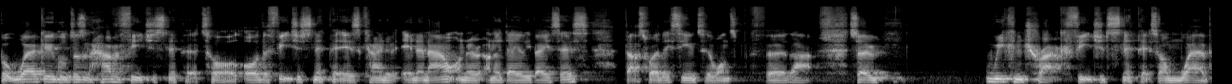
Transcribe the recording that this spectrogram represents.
But where Google doesn't have a feature snippet at all, or the feature snippet is kind of in and out on a, on a daily basis, that's where they seem to want to prefer that. So we can track featured snippets on web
